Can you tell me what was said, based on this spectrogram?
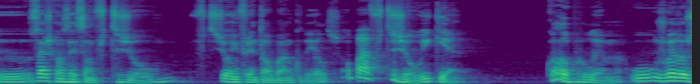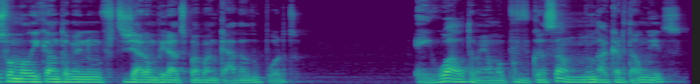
Uh, o Sérgio Conceição festejou, festejou em frente ao banco deles. Opa, festejou, e quê? Qual é o problema? Os jogadores de Famalicão também não festejaram virados para a bancada do Porto? É igual, também é uma provocação. Não dá cartão isso?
